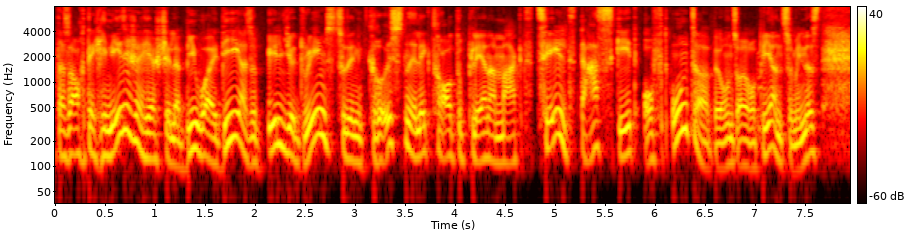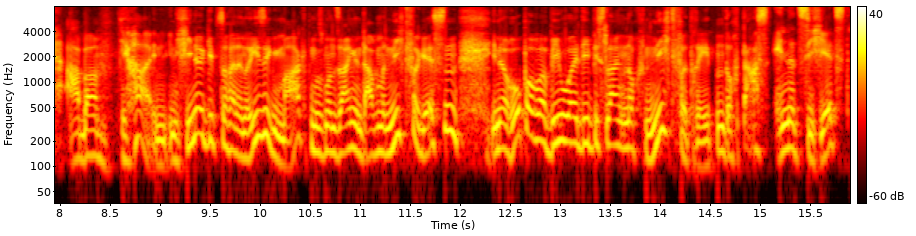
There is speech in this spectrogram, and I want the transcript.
dass auch der chinesische Hersteller BYD, also Build Your Dreams, zu den größten Elektroauto-Playern am Markt zählt, das geht oft unter, bei uns Europäern zumindest. Aber ja, in, in China gibt es noch einen riesigen Markt, muss man sagen, den darf man nicht vergessen. In Europa war BYD bislang noch nicht vertreten, doch das ändert sich jetzt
